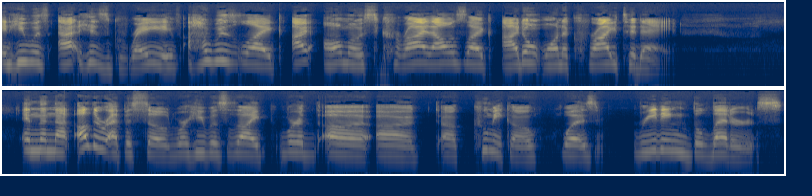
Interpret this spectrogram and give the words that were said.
and he was at his grave. I was like, I almost cried. I was like, I don't want to cry today. And then that other episode where he was like, where uh uh, uh Kumiko was reading the letters,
